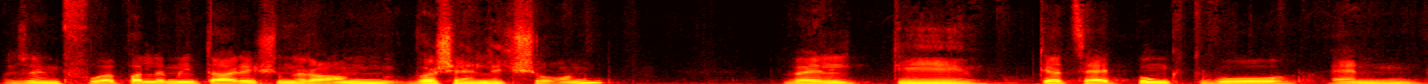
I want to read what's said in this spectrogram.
Also im vorparlamentarischen Raum wahrscheinlich schon, weil die, der Zeitpunkt, wo ein,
